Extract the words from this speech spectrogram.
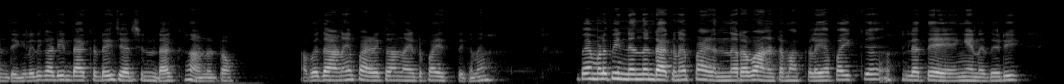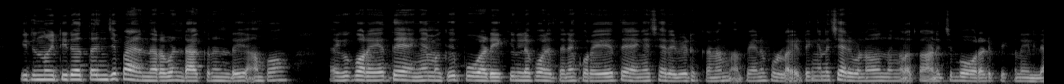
എന്തെങ്കിലും ഒരു കടി ഉണ്ടാക്കട്ടെ വിചാരിച്ച് ഉണ്ടാക്കുകയാണ് കേട്ടോ അപ്പോൾ ഇതാണ് പഴമൊക്കെ നന്നായിട്ട് പഴുത്തിക്കണ്. അപ്പോൾ നമ്മൾ പിന്നെ ഒന്ന് ഉണ്ടാക്കണത് പഴനിറവാണ് കേട്ടോ മക്കളെ. അപ്പോൾ അതിക്ക് ഇല്ല തേങ്ങയാണ്. ഇതൊരു ഇരുന്നൂറ്റി ഇരുപത്തഞ്ച് പഴനിറവ് ഉണ്ടാക്കുന്നുണ്ട് അപ്പോൾ അതിൽ കുറേ തേങ്ങ നമുക്ക് പൂവടയ്ക്കുള്ള പോലെ തന്നെ കുറേ തേങ്ങ ചിരവിയെടുക്കണം. അപ്പോൾ ഞാൻ ഫുള്ളായിട്ട് ഇങ്ങനെ ചിരവണമെന്ന് നിങ്ങളെ കാണിച്ച് ബോറടിപ്പിക്കണില്ല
